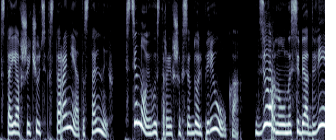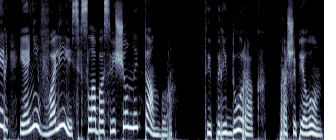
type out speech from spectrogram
стоявшей чуть в стороне от остальных, стеной выстроившихся вдоль переулка. Дернул на себя дверь, и они ввалились в слабо освещенный тамбур. «Ты придурок!» – прошипел он.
